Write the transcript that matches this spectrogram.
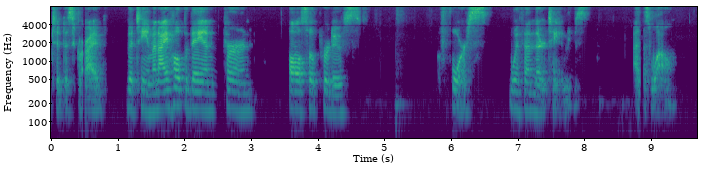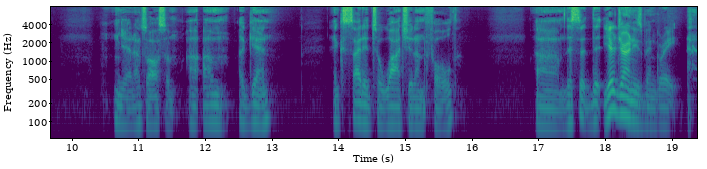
to describe the team. And I hope they in turn also produce force within their teams as well. Yeah, that's awesome. Uh, I'm again excited to watch it unfold. Um, this the, your journey's been great.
